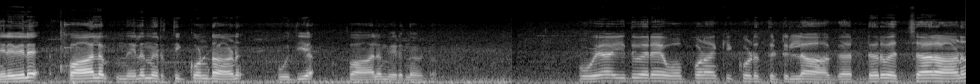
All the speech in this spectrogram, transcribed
നിലവിലെ പാലം നിലനിർത്തിക്കൊണ്ടാണ് പുതിയ പാലം വരുന്നത് കേട്ടോ. പുഴ ഇതുവരെ ഓപ്പൺ ആക്കി കൊടുത്തിട്ടില്ല. ഗർഡർ വെച്ചാലാണ്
